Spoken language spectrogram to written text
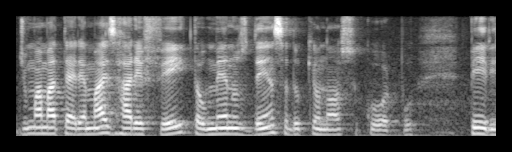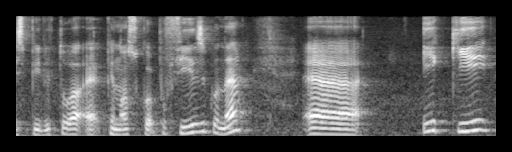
de uma matéria mais rarefeita ou menos densa do que o nosso corpo perispiritual, é, que o nosso corpo físico, né? É, e que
